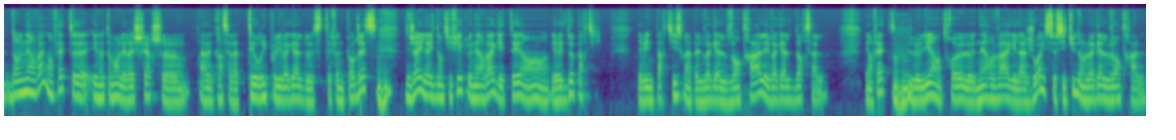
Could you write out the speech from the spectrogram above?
dans le nerf vague, en fait, et notamment les recherches grâce à la théorie polyvagale de Stephen Porges, mhm. déjà, il a identifié que le nerf vague était en, il y avait deux parties. Il y avait une partie, ce qu'on appelle vagale ventrale et vagale dorsale. Et en fait, mhm. le lien entre le nerf vague et la joie, il se situe dans le vagal ventral.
